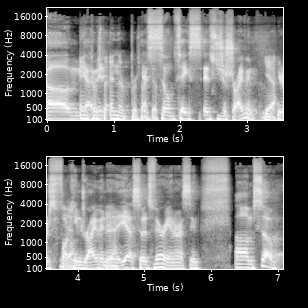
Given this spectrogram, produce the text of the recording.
Um, In, yeah, I mean, in their it perspective. still takes it's just driving Yeah. you're just Yeah. fucking driving in Yeah. it yeah so it's very interesting um so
